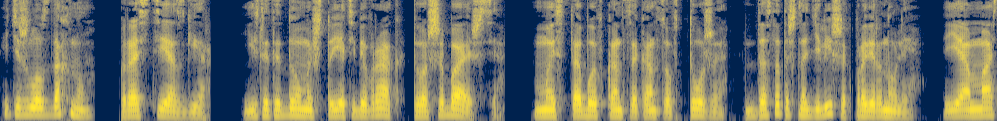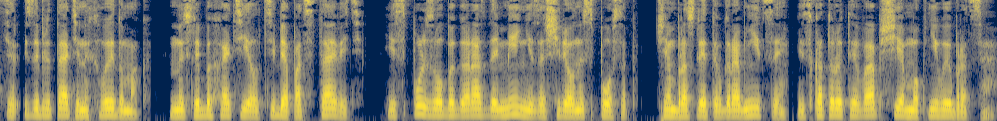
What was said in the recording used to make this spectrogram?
И тяжело вздохнул. «Прости, Асгер. Если ты думаешь, что я тебе враг, то ошибаешься. Мы с тобой, в конце концов, тоже достаточно делишек провернули. Я мастер изобретательных выдумок, но если бы хотел тебя подставить, использовал бы гораздо менее изощренный способ, чем браслеты в гробнице, из которой ты вообще мог не выбраться.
